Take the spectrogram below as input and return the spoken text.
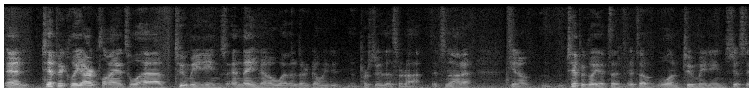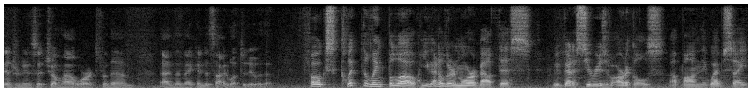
And typically, our clients will have two meetings, and they know whether they're going to pursue this or not. It's not a, you know, typically it's a it's a one two meetings just to introduce it, show them how it works for them, and then they can decide what to do with it. Folks, click the link below. You got to learn more about this. We've got a series of articles up on the website,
